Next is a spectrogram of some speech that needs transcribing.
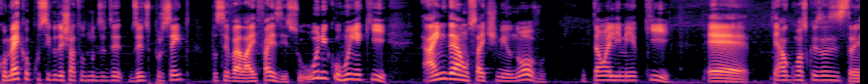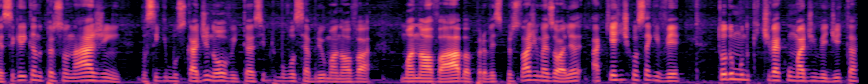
como é que eu consigo deixar todo mundo 200%? Você vai lá e faz isso. O único ruim é que ainda é um site meio novo, então ele meio que é, tem algumas coisas estranhas. Você clica no personagem, você tem que buscar de novo, então é sempre bom você abrir uma nova, uma nova aba para ver esse personagem, mas olha, aqui a gente consegue ver todo mundo que tiver com o Majin Vegeta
